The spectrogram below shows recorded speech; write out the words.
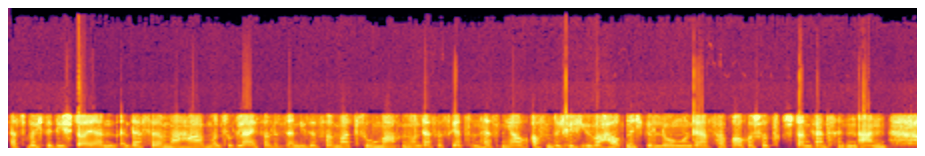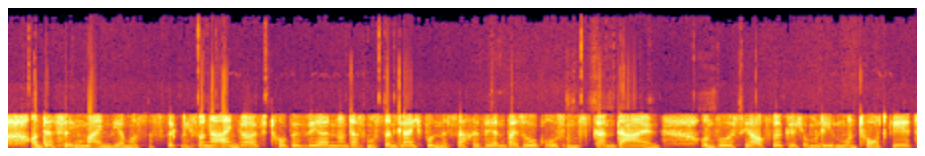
es möchte die Steuern der Firma haben und zugleich soll es dann diese Firma zumachen. Und das ist jetzt in Hessen ja auch offensichtlich überhaupt nicht gelungen und der Verbraucherschutz stand ganz hinten an. Und deswegen meinen wir, muss es wirklich so eine Eingreiftruppe werden und das muss dann gleich Bundessache werden bei so großen Skandalen und wo es ja auch wirklich um Leben und Tod geht.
